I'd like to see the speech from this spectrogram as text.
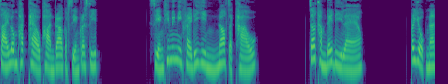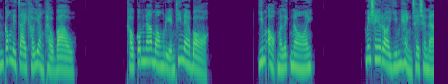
สายลมพัดแผ่วผ่านราวกับเสียงกระซิบ เสียงที่ไม่มีใครได้ยินนอกจากเขา เจ้าทำได้ดีแล้ว ประโยคนั้นก้องในใจเขาอย่างแผ่วเบา เขาก้มหน้ามองเหรียญที่แนบอก ยิ้มออกมาเล็กน้อย ไม่ใช่รอยยิ้มแห่งชัยชนะ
